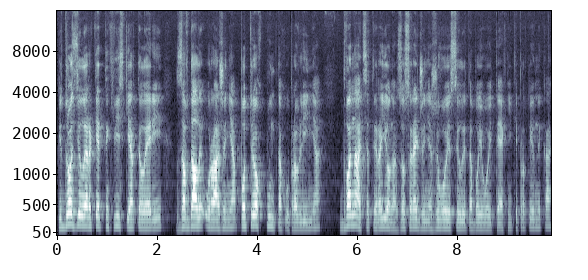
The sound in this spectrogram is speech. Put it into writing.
Підрозділи ракетних військ і артилерії завдали ураження по трьох пунктах управління, 12 районах зосередження живої сили та бойової техніки противника.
